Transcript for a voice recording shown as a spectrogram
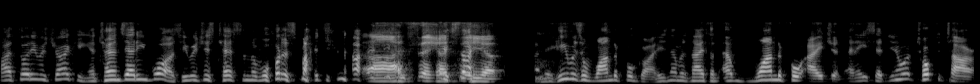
I thought he was joking. It turns out he was. He was just testing the waters, mate. You know? Ah, I see. I It's like- see. Yeah. he was a wonderful guy. His name was Nathan, a wonderful agent. And he said, you know what, talk to Tara.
